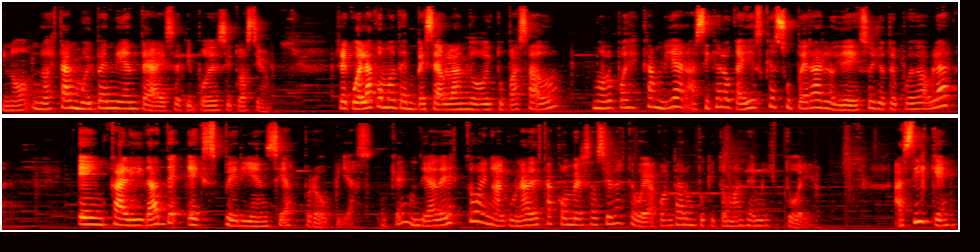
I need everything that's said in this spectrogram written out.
no, no estar muy pendiente a ese tipo de situación. Recuerda cómo te empecé hablando hoy, tu pasado no lo puedes cambiar, así que lo que hay es que superarlo y de eso yo te puedo hablar en calidad de experiencias propias. Un día de esto, en alguna de estas conversaciones, te voy a contar un poquito más de mi historia. Así que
